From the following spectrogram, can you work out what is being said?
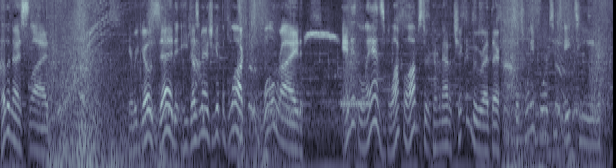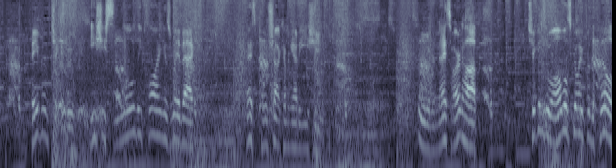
Another nice slide. Here we go, Zed. He does manage to get the block. Wall ride. And it lands. Block Lobster coming out of Chicken Boo right there. So 24 to 18. Favor of Chicken Boo. Eishi slowly clawing his way back. Nice post shot coming out of Eishi. Ooh, a nice hard hop. Chicken Boo almost going for the fill.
